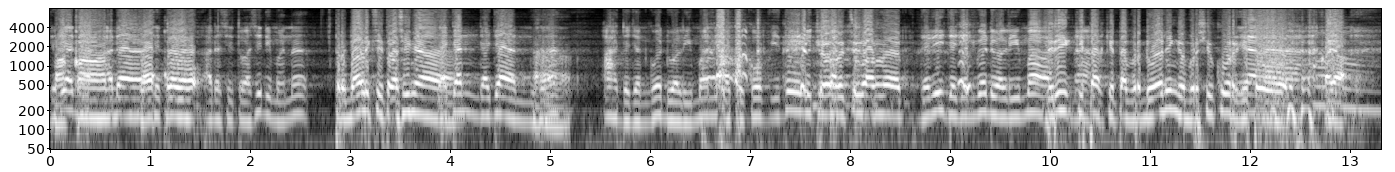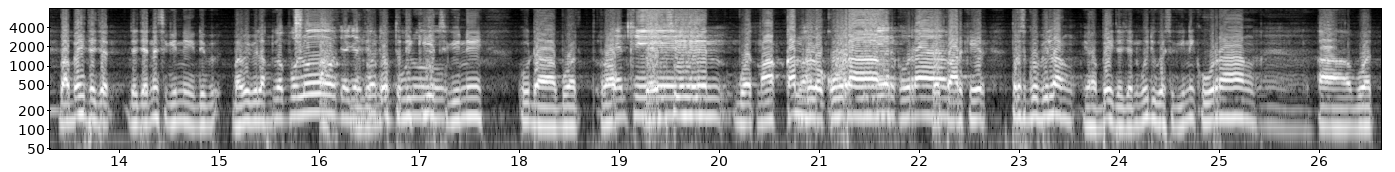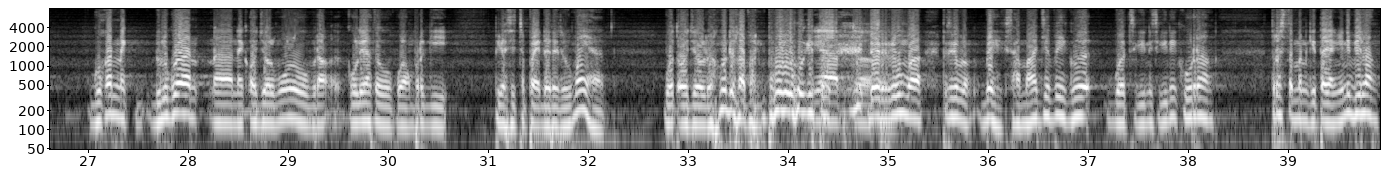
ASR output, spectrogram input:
Jadi Makan, ada ada situasi, ada situasi di mana terbalik situasinya. Jajan jajan misalnya ah jajan gua 25 nih nggak cukup itu lucu banget. lucu banget Jadi jajan gua 25. jadi Nah, kita kita berdua nih nggak bersyukur Iya. gitu kayak babe jajan jajannya segini di babe bilang 20, jajan gua gua tuh 20. dikit segini udah buat rok Bensin. bensin, buat makan Buat belum kurang, parkir, kurang. buat parkir terus gue bilang ya be jajan gue juga segini kurang Nah. Eh, buat gue kan naik dulu gue naik ojol mulu kuliah tuh pulang pergi dikasih cepet dari rumah ya buat ojol doang udah 80 gitu Iya, betul. dari rumah terus gue bilang be sama aja be gue buat segini segini kurang terus teman kita yang ini bilang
